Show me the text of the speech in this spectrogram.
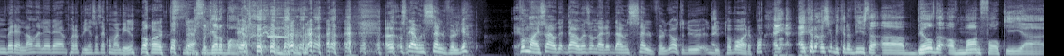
umbrellaen eller eh, paraplyen sånn at jeg kommer meg i bilen? Nei, fuck det. Forget about it. altså, det er jo en selvfølge. For meg så er jo det, det er jo en sånn der, det er jo en selvfølge at du, du tar vare på. Jeg, jeg kunne ønske vi kunne vise uh, bilder av mannfolk i uh,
